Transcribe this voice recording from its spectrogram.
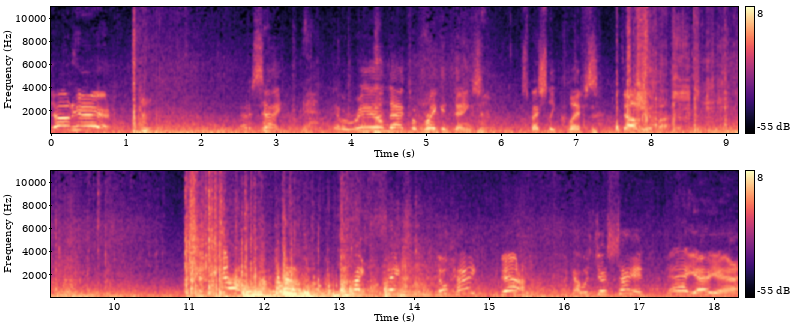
Down here! Gotta say, you have a real knack for breaking things, especially cliffs. Tell me about it. Christ's sakes! You okay? Yeah, Like I was just saying. yeah, yeah, yeah.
